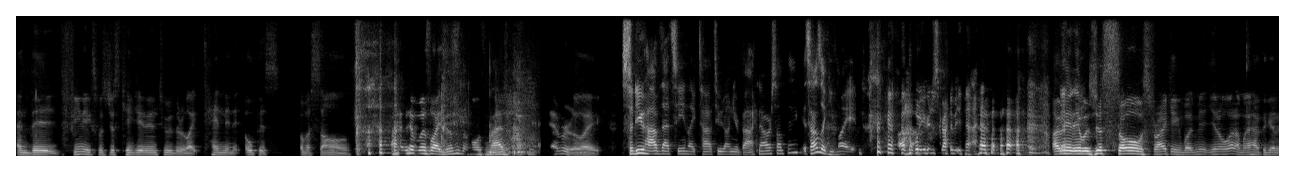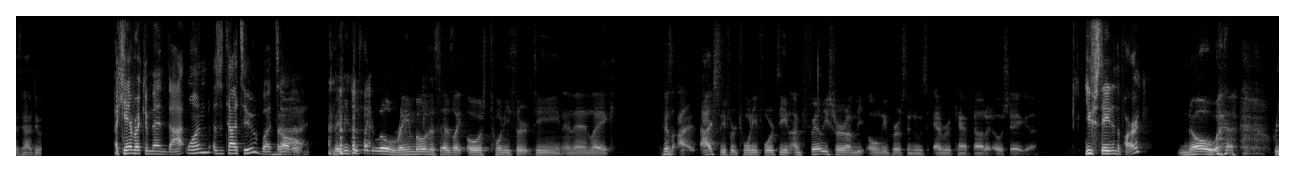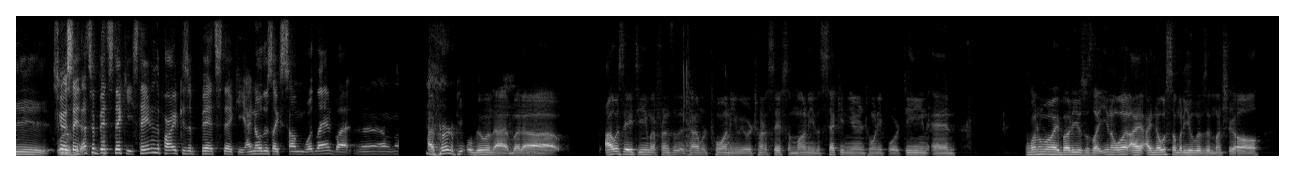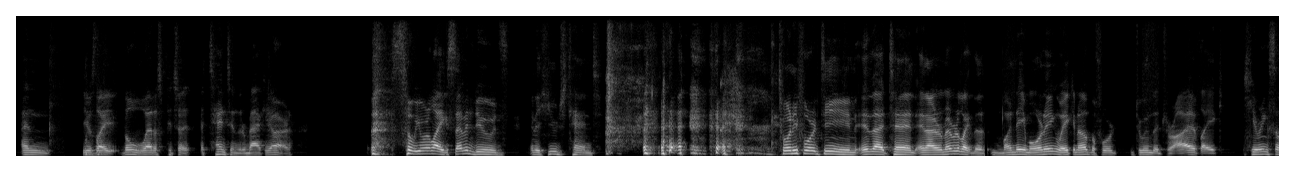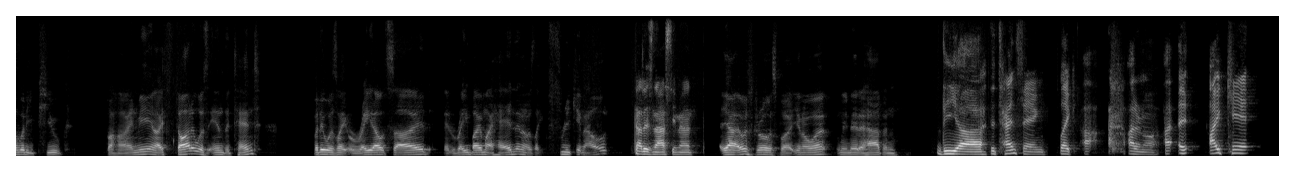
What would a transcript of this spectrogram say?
and the Phoenix was just kicking into their like ten minute opus of a song, and it was like this is the most magical thing ever. Like so do you have that scene like tattooed on your back now or something? It sounds like you might. what you're describing that. I mean, it was just so striking, but you know what? I might have to get a tattoo. I can't recommend that one as a tattoo, but no, uh... maybe just like a little rainbow that says like "Oh, it's 2013," and then like because I actually for 2014, I'm fairly sure I'm the only person who's ever camped out at Osheaga. You've stayed in the park? No, we. I was gonna say that's a bit sticky. Staying in the park is a bit sticky. I know there's like some woodland, but uh, I don't know. I've heard of people doing that, but uh, I was 18. My friends at the time were 20. We were trying to save some money the second year in 2014, and one of my buddies was like, "You know what? I I know somebody who lives in Montreal, and he was like, they'll let us pitch a, a tent in their backyard." so we were like seven dudes in a huge tent 2014 in that tent and i remember like the monday morning waking up before doing the drive like hearing somebody puke behind me and i thought it was in the tent but it was like right outside and right by my head and i was like freaking out. That is nasty man. Yeah it was gross but you know what? We made it happen. The uh the tent thing like uh, i don't know. I I, I can't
